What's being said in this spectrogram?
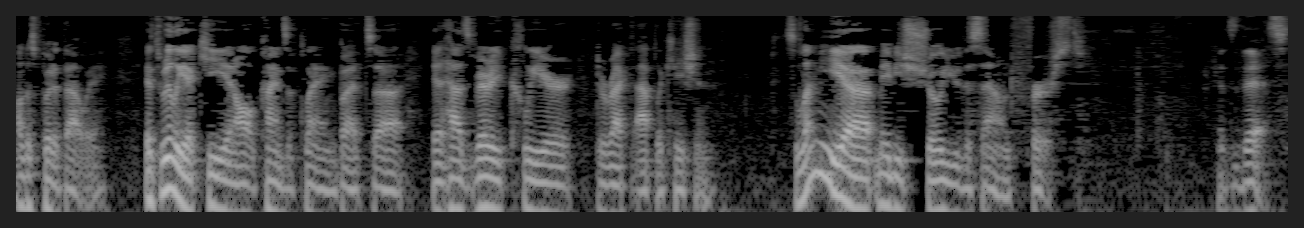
I'll just put it that way. It's really a key in all kinds of playing, but uh, it has very clear, direct application. So let me uh, maybe show you the sound first. This.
